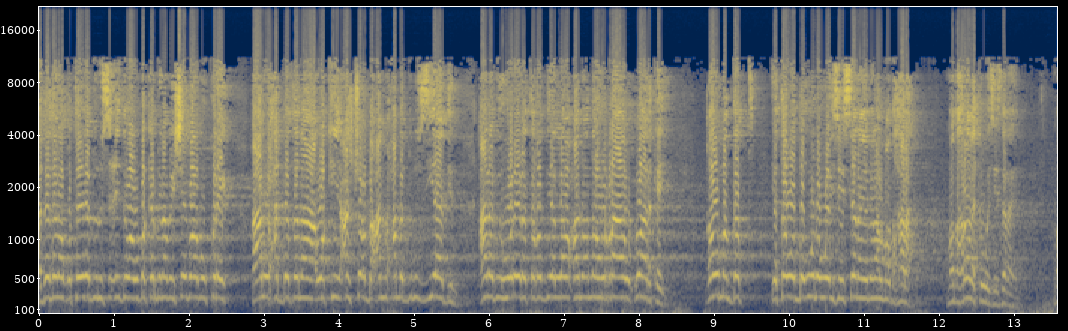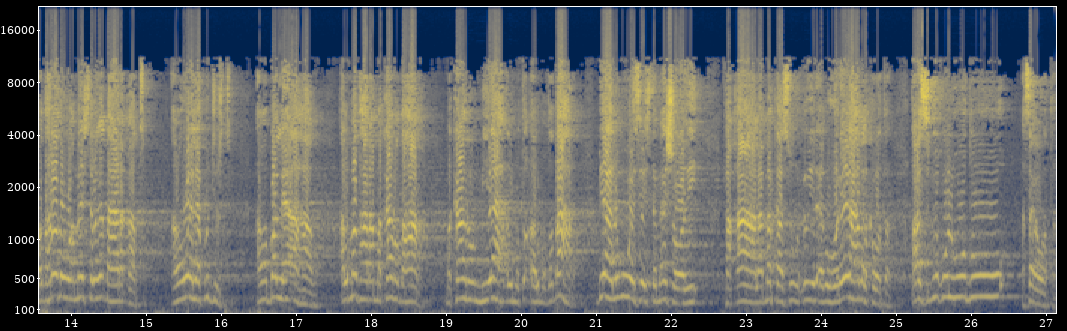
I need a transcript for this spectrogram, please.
xadaana qutayba bnu saciid wa abubakr bin abi shayba abu kurayb qaaluu xadaana wakiic can shucba can moxamed bni ziyaadin can abi hurayrata radi allahu canhu anahu ra'aa wuxuu arkay qowman dad yatawada'uuna weysaysanaya min almadhara madharada ka weysaysanaya madharada waa meesha laga dhahaaro qaato ama weel ha ku jirto ama balle ha ahaado almadhara makaanu dahaara makaanu miyaah almutadahar biyaha lagu weysaysta meeshoodii faqaala markaasuu wuxuu yidhi abu hurayra hadalka wata asbiqu lwuduu isaga wata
